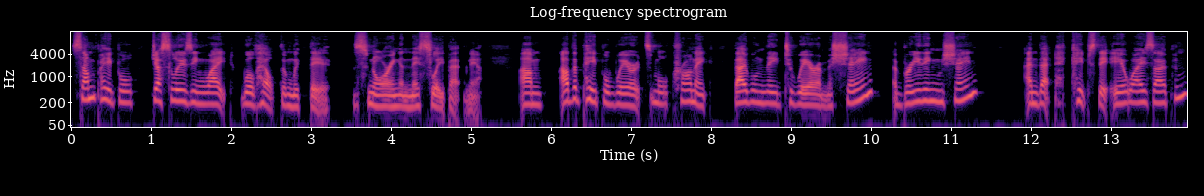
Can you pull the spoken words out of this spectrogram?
Some people just losing weight will help them with their snoring and their sleep apnea. Um, other people, where it's more chronic, they will need to wear a machine, a breathing machine, and that keeps their airways open.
